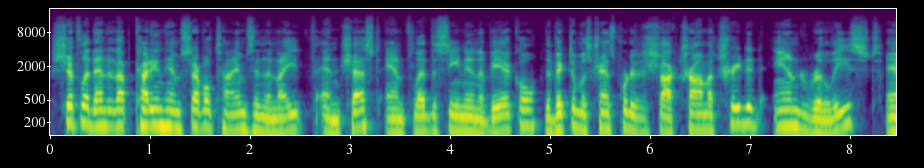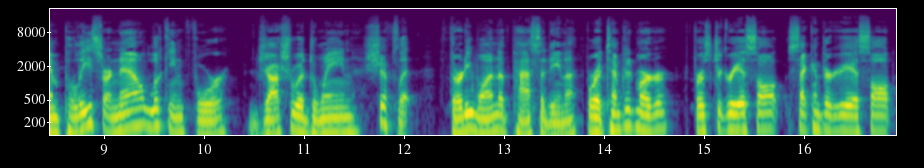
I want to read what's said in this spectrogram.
Shiflett ended up cutting him several times in the knife and chest and fled the scene in a vehicle. The victim was transported to shock trauma, treated, and released. And police are now looking for Joshua Dwayne Shiflett 31 of Pasadena, for attempted murder, first degree assault, second degree assault,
